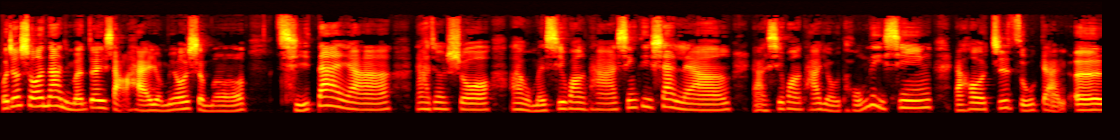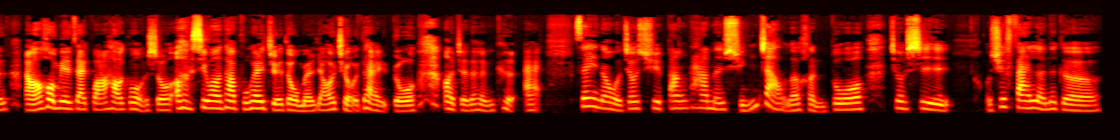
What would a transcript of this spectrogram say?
我就说：“那你们对小孩有没有什么期待呀？”那就说：“啊，我们希望他心地善良，然后希望他有同理心，然后知足感恩。”然后后面再挂号跟我说：“哦，希望他不会觉得我们要求太多。”哦，觉得很可爱。所以呢，我就去帮他们寻找了很多，就是我去翻了那个。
